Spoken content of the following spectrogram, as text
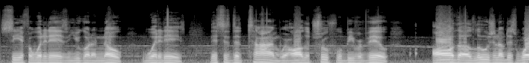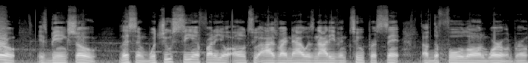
see it for what it is, and you're going to know what it is. This is the time where all the truth will be revealed all the illusion of this world is being showed. Listen, what you see in front of your own two eyes right now is not even 2% of the full on world, bro.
